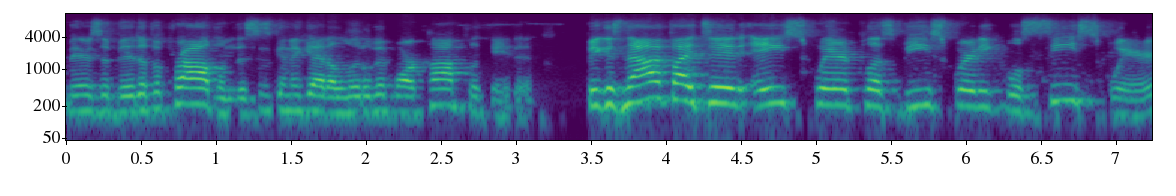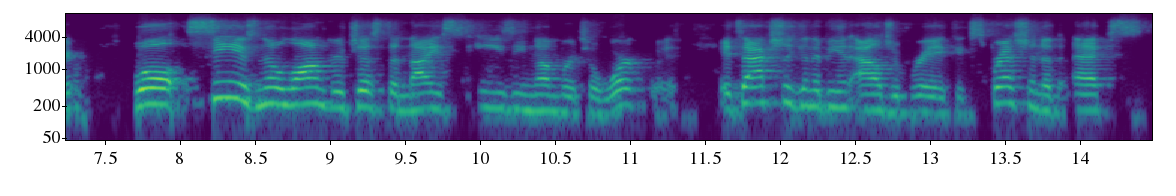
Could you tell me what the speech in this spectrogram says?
there's a bit of a problem. This is going to get a little bit more complicated. Because now if I did a squared plus b squared equals c squared, well, c is no longer just a nice, easy number to work with. It's actually going to be an algebraic expression of x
